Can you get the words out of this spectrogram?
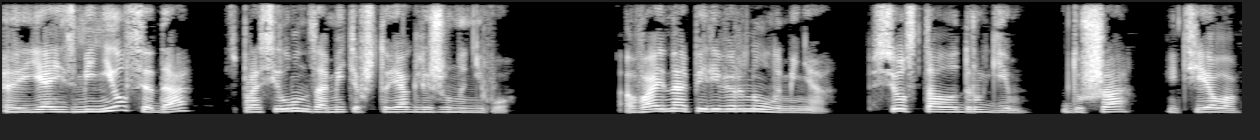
«Э, «Я изменился, да?» — спросил он, заметив, что я гляжу на него. «Война перевернула меня. Все стало другим. Душа и тело.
